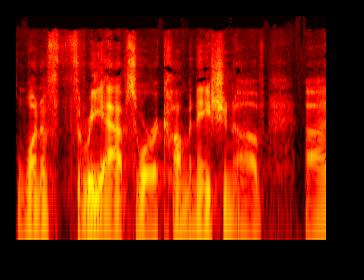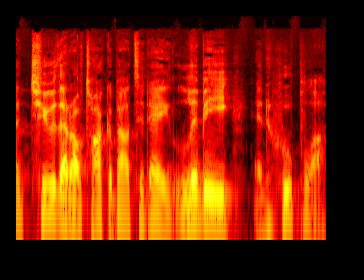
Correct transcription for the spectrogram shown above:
one of three apps or a combination of. Uh, two that I'll talk about today Libby and Hoopla.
